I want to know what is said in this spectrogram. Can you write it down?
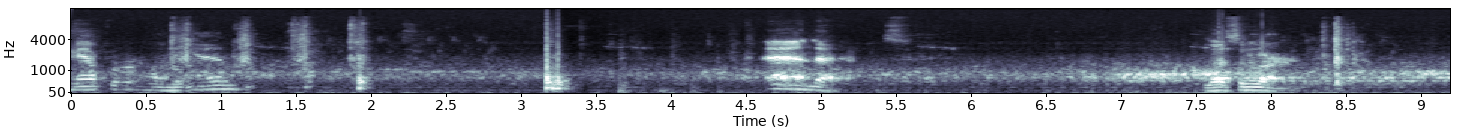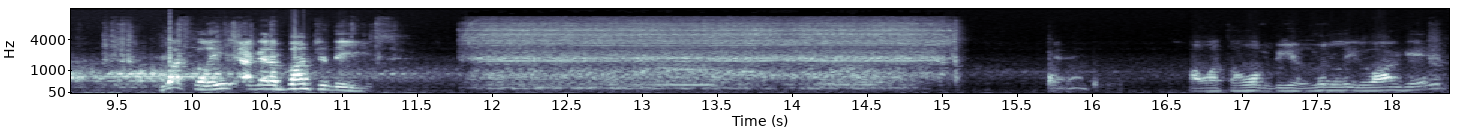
Camper on the end. And that happens. Lesson learned. Luckily, I got a bunch of these. Okay. I want the hole to be a little elongated,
